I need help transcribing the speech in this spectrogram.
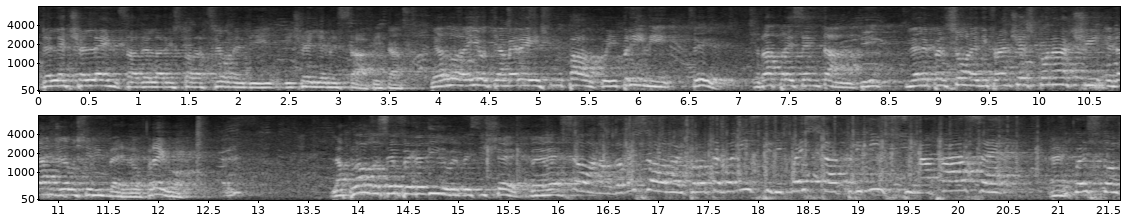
dell'eccellenza della ristorazione di, di Ceglie Messapica. E allora io chiamerei sul palco i primi sì. rappresentanti nelle persone di Francesco Nacci ed Angelo Siribello. Prego. L'applauso è sempre gradito per questi chef. Eh? Dove sono? Dove sono i protagonisti di questa primissima fase eh. di questo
